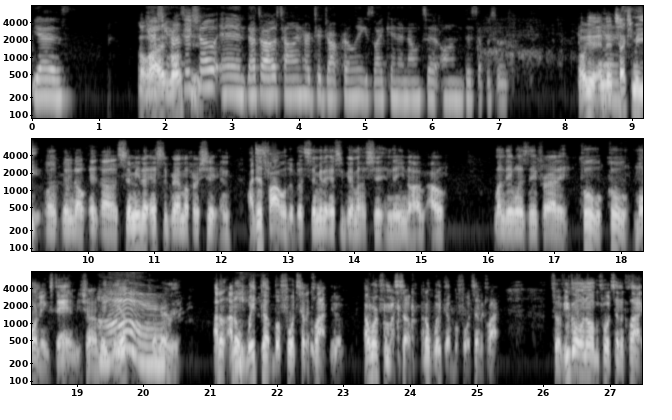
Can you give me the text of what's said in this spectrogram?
Yes. Oh, yeah, right. she Well, has her shit. show, and that's why I was telling her to drop her link so I can announce it on this episode. Oh yeah, and then text me or you know, uh, send me the Instagram of her shit, and I just followed her, but send me the Instagram of her shit, and then you know, I'll, I'll Monday, Wednesday, Friday. Cool, cool. Mornings. Damn, you trying to wake me up? Fuck early. I don't. I don't wake up before ten o'clock. You know, I work for myself. I don't wake up before ten o'clock. So if you're going on before ten o'clock,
